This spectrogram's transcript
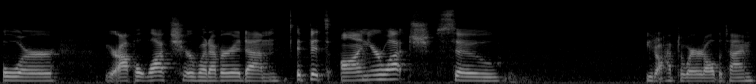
or your Apple Watch or whatever. It um it fits on your watch, so you don't have to wear it all the time.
